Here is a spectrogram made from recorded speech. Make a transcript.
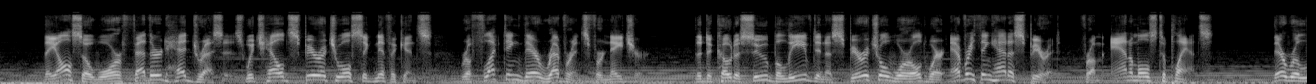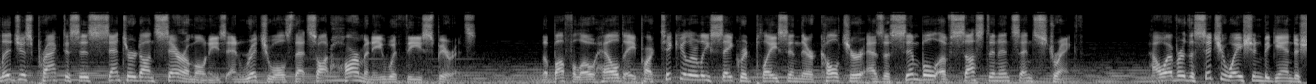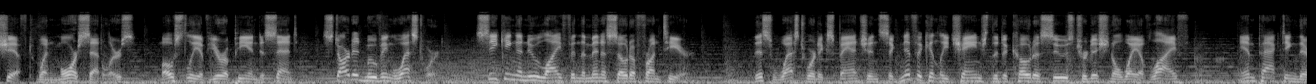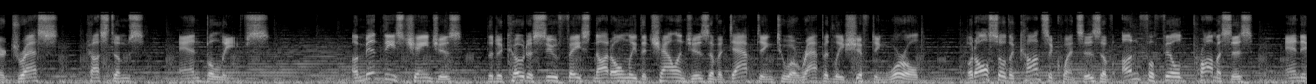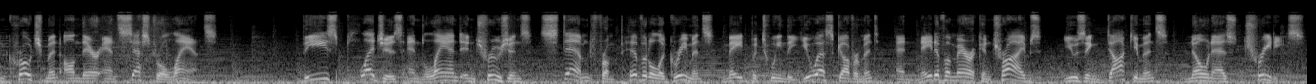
They also wore feathered headdresses, which held spiritual significance, reflecting their reverence for nature. The Dakota Sioux believed in a spiritual world where everything had a spirit, from animals to plants. Their religious practices centered on ceremonies and rituals that sought harmony with these spirits. The buffalo held a particularly sacred place in their culture as a symbol of sustenance and strength. However, the situation began to shift when more settlers, mostly of European descent, started moving westward, seeking a new life in the Minnesota frontier. This westward expansion significantly changed the Dakota Sioux's traditional way of life, impacting their dress, customs, and beliefs. Amid these changes, the Dakota Sioux faced not only the challenges of adapting to a rapidly shifting world, but also the consequences of unfulfilled promises and encroachment on their ancestral lands. These pledges and land intrusions stemmed from pivotal agreements made between the U.S. government and Native American tribes using documents known as treaties.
